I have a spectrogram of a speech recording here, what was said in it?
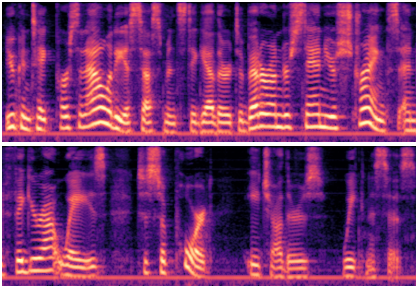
you can take personality assessments together to better understand your strengths and figure out ways to support each other's weaknesses.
